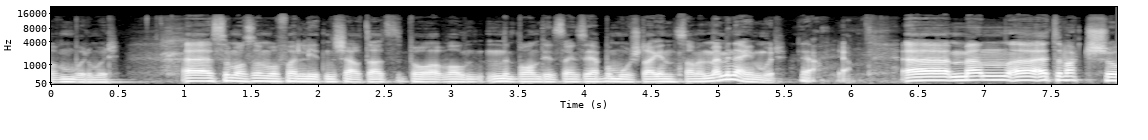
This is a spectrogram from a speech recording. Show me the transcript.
av mormor. Eh, som også må få en liten shout-out på, val på valentinsdagen, sier jeg, på morsdagen, sammen med min egen mor. Ja. Eh, men eh, etter hvert så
